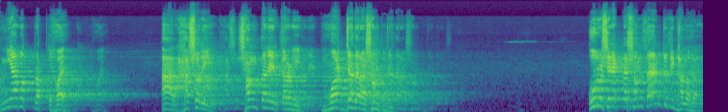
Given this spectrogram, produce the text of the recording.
নিয়ামত প্রাপ্ত হয়। আর হাসরে সন্তানের কারণে মর্যাদার আসন পাবে। ঔরসের একটা সন্তান যদি ভালো হয়,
